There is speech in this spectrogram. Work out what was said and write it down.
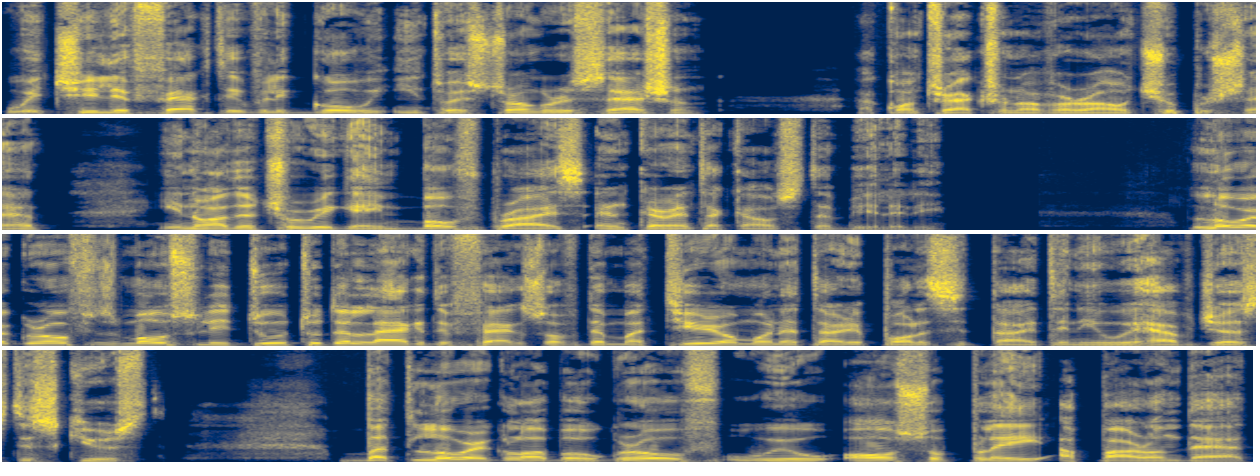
with Chile effectively going into a strong recession, a contraction of around 2%, in order to regain both price and current account stability. Lower growth is mostly due to the lagged effects of the material monetary policy tightening we have just discussed. But lower global growth will also play a part on that,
